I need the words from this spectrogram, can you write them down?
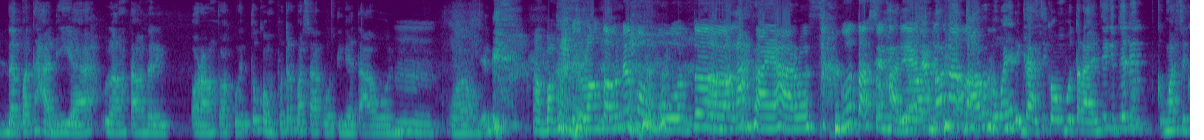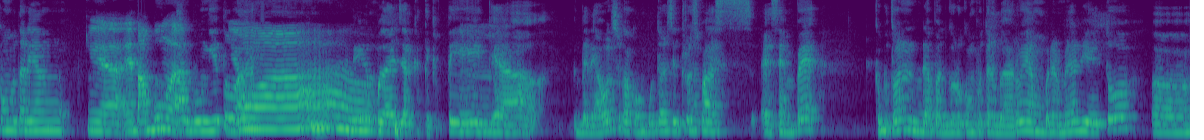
dapat hadiah ulang tahun dari orang tuaku itu komputer pas aku tiga tahun. hmm, wow Jadi Apakah Di ulang tahunnya komputer apakah saya harus gue tas yang hadiah ulang digeret tahun atau apa pokoknya dikasih komputer aja gitu. Jadi masih komputer yang Iya, yang tabung lah. tabung gitu Iya. lah. Wow. Jadi belajar ketik-ketik Hmm. ya dari awal suka komputer sih terus Oke. pas SMP kebetulan dapat guru komputer baru yang benar-benar dia itu eh,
